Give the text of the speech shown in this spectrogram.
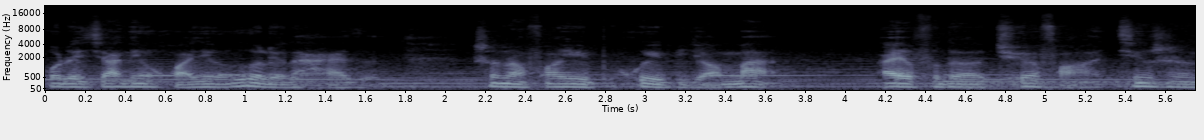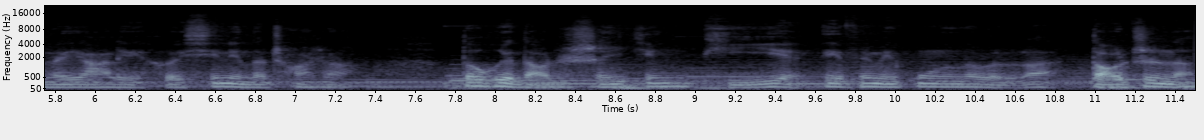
或者家庭环境恶劣的孩子，生长发育会比较慢。爱抚的缺乏、精神上的压力和心灵的创伤，都会导致神经、体液、内分泌功能的紊乱，导致呢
